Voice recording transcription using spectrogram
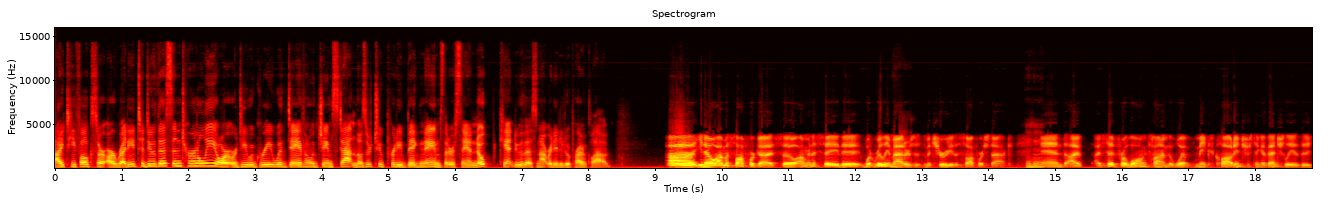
IT folks are, are ready to do this internally, or, or do you agree with Dave and with James Staten? Those are two pretty big names that are saying, nope, can't do this, not ready to do a private cloud. Uh, you know, I'm a software guy, so I'm going to say that what really matters is the maturity of the software stack. And I've, I've said for a long time that what makes cloud interesting eventually is that it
